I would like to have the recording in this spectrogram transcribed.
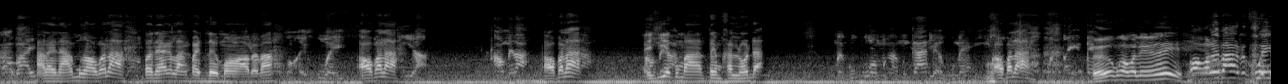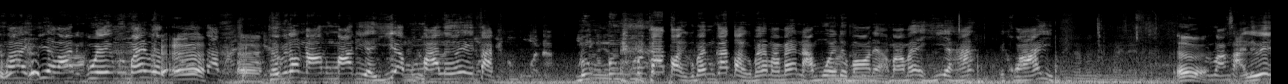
เอาไปอะไรนะมึงเอาปะล่ะ ตอนนี้กำลังไปเดอะมอลล์เอาไปปะบอกไอ้คุยเอาปะล่ะเฮียเอาไหมล่ะ เอาปะล่ะ ไอ้เฮียกูมาเต็มคันรถอะ เหมือนกูกลัวมึงอะมึงกล้าเดียวกูไหมเอาปะล่ะ เออมึงเอามาเลย บอกมาเลยบ้างเดี๋ยวกูเองมาไอ้เหี้ยมาเดี๋ยวกูเองมึงไหมมึงเออ ไอ้สัตว์เธอไม่ต้องมามึงมาดิไอ้เหี้ยมึงมาเลยไอ้สัตว์มึงมึงมึงกล้าต่อยกูไหมมึงกล้าต่อยกูไหมมาไหมหนามมวยเดอะมอลล์เนี่ยมาไหมไอ้เหี้ยฮะไอ้ควายเออมันวางสายเลยเว้ย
